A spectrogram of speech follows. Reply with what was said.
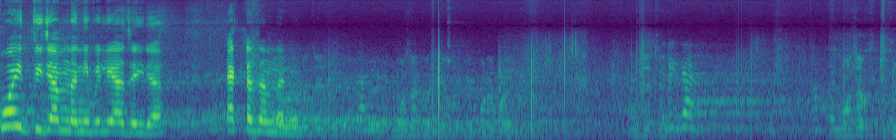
কই তুই জামদানি বলি আজ এইরা? একটা জামদানি মজা করি আমরা এটা পরে পরে দিই। আমি যেতে- এদিক দা। মজা করতে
